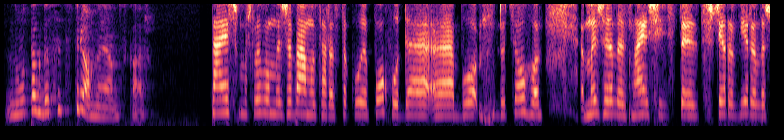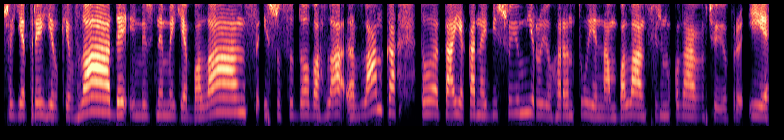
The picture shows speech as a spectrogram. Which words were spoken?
ну так досить стрьомно, я вам скажу. Знаєш, можливо, ми живемо зараз таку епоху, де е, бо до цього ми жили, знаєш, і щиро вірили, що є три гілки влади, і між ними є баланс, і що судова вланка, то та, яка найбільшою мірою гарантує нам баланс між виконавчою і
